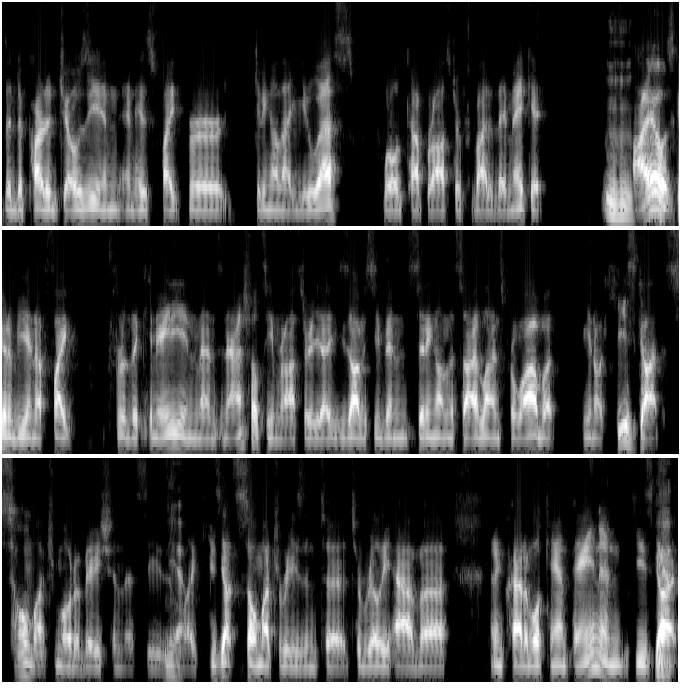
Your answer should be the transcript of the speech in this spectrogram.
the departed Jozy and, and his fight for getting on that U.S. World Cup roster, provided they make it. Mm-hmm. Ayo is going to be in a fight for the Canadian men's national team roster. Yeah, he's obviously been sitting on the sidelines for a while, but you know he's got so much motivation this season. Yeah. Like he's got so much reason to to really have a an incredible campaign, and he's got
